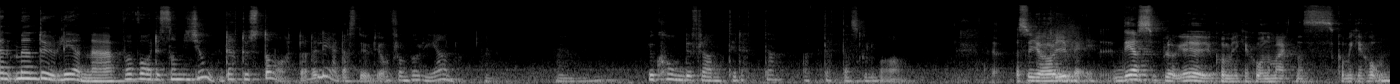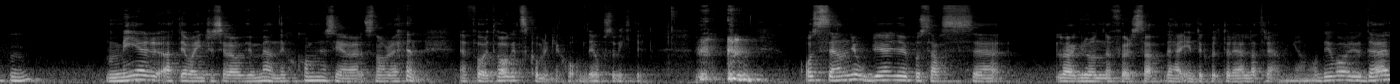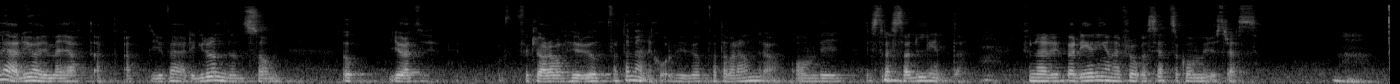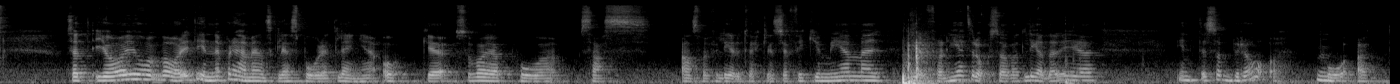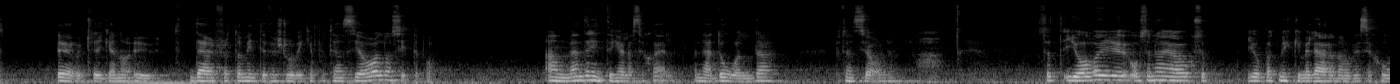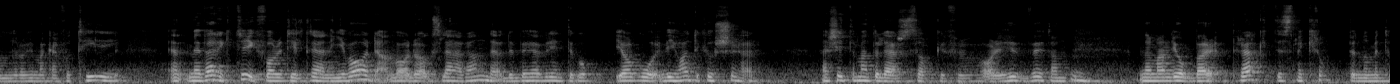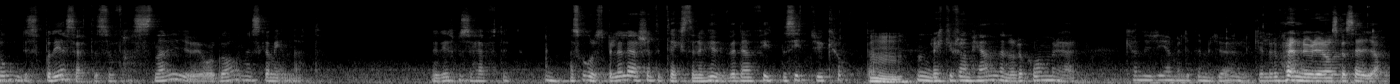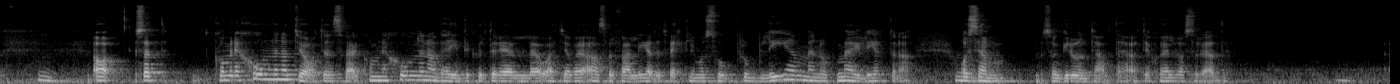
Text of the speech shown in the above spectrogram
Men, men du Lena, vad var det som gjorde att du startade Ledarstudion från början? Hur kom du fram till detta? Att detta skulle vara... Alltså jag har ju, dels pluggar jag ju kommunikation och marknadskommunikation. Mm. Mer att jag var intresserad av hur människor kommunicerar snarare än, än företagets kommunikation. Det är också viktigt. och sen gjorde jag ju på SAS, eh, la jag grunden för så- det här interkulturella träningen. Och det var ju, där lärde jag ju mig att, att, att det är ju värdegrunden som upp, gör att förklara hur vi uppfattar människor, hur vi uppfattar varandra, om vi är stressade eller inte. För när värderingarna ifrågasätts så kommer ju stress. Så att jag har ju varit inne på det här mänskliga spåret länge och eh, så var jag på SAS ansvarig för ledutveckling så jag fick ju med mig erfarenheter också av att ledare är inte så bra på att övertyga nå ut därför att de inte förstår vilken potential de sitter på. Använder inte hela sig själv, den här dolda potentialen. Så jag har ju, och sen har jag också jobbat mycket med lärande organisationer och hur man kan få till, med verktyg får du till träning i vardagen, vardagslärande. Du behöver inte gå, jag går, vi har inte kurser här. Här sitter man inte och lär sig saker för att ha det i huvudet utan när man jobbar praktiskt med kroppen och metodiskt på det sättet så fastnar det ju i organiska minnet. Det är det som är så häftigt. En skådespelare lär sig inte texten i huvudet, den, sitter ju i kroppen. Räcker fram händerna och då kommer det här. Kan du ge mig lite mjölk? Eller vad det nu är de ska säga. Ja, så att kombinationen av teaterns värld, kombinationen av det här interkulturella och att jag var ansvarig för all ledutveckling och såg problemen och möjligheterna. Och sen som grund till allt det här, att jag själv var så rädd.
